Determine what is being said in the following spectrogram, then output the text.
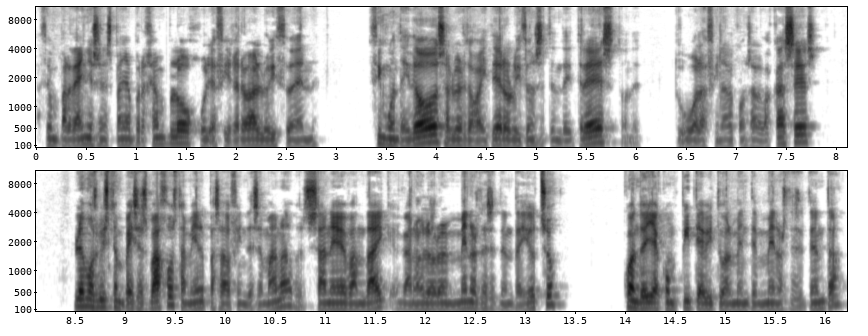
Hace un par de años en España, por ejemplo, Julia Figueroa lo hizo en 52, Alberto Gaitero lo hizo en 73, donde tuvo la final con Salva Cases. Lo hemos visto en Países Bajos también el pasado fin de semana. Sane Van Dyke ganó el oro en menos de 78, cuando ella compite habitualmente en menos de 70.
